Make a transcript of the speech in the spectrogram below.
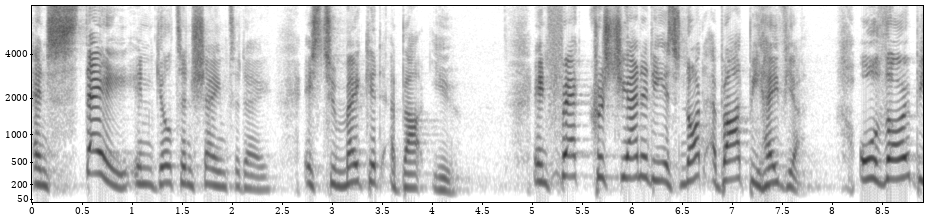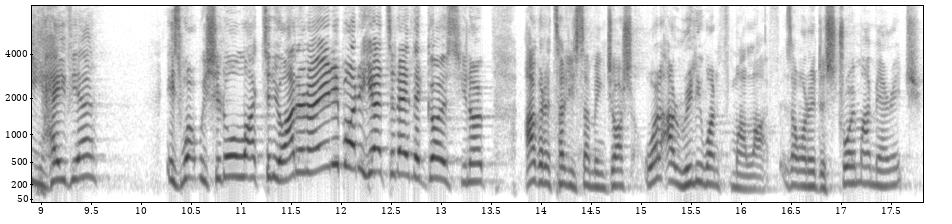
and stay in guilt and shame today, is to make it about you. In fact, Christianity is not about behavior, although behavior is what we should all like to do. I don't know anybody here today that goes, you know, I've got to tell you something, Josh. What I really want for my life is I want to destroy my marriage,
